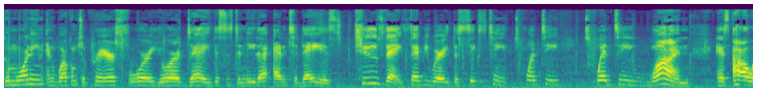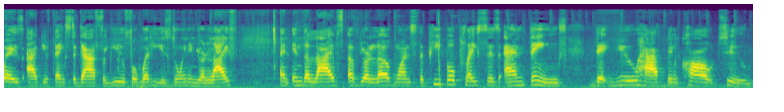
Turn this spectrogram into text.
Good morning and welcome to Prayers for Your Day. This is Danita, and today is Tuesday, February the 16th, 2021. As always, I give thanks to God for you, for what He is doing in your life and in the lives of your loved ones, the people, places, and things that you have been called to.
